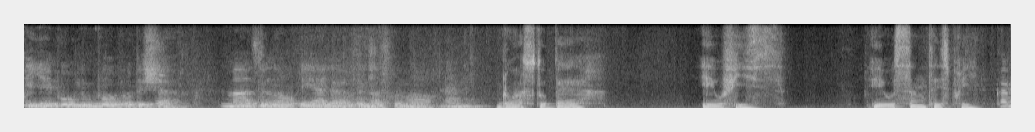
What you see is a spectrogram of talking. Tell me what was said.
priez pour nous pauvres pécheurs, maintenant et à l'heure de notre mort. Amen. Gloire au Père et au Fils et au Saint-Esprit. Comme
